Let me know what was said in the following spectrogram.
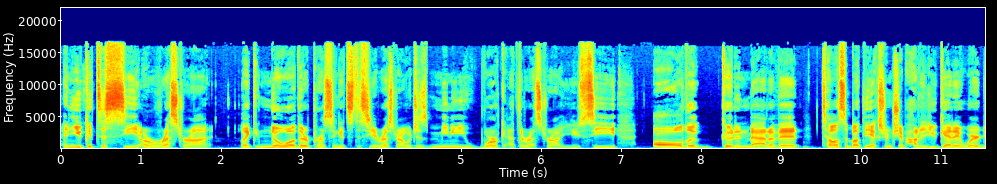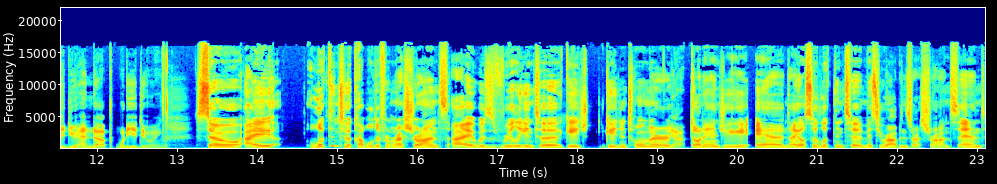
and you get to see a restaurant. Like no other person gets to see a restaurant, which is meaning you work at the restaurant. You see all the good and bad of it. Tell us about the externship. How did you get it? Where did you end up? What are you doing? So I looked into a couple different restaurants. I was really into Gage, Gage and Tollner, Yeah. Don Angie, and I also looked into Missy Robbins restaurants. And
